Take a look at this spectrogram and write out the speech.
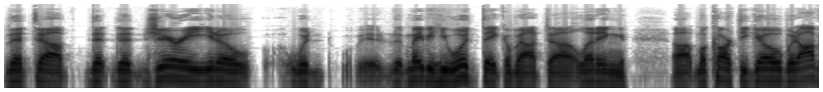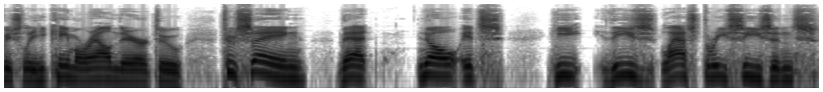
that uh, that that Jerry, you know, would maybe he would think about uh, letting uh, McCarthy go, but obviously he came around there to to saying that no, it's he these last three seasons,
